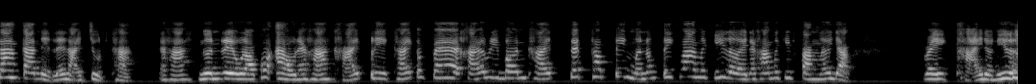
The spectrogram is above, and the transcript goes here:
สร้างการเน็ตหลาย ๆ จุดค่ะนะคะเงินเร็วเราก็เอานะคะ ขายปลีก ขายกาแฟ ขายรีบอน ขายเซ็ตท็อปปิ้งเหมือนน้องติ๊กว่าเมื่อกี้เลยนะคะ เมื่อกี้ฟังแล้วอยากไปขายเดี๋ยวนี้เล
